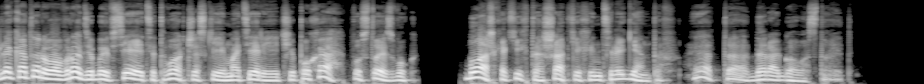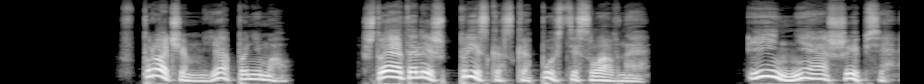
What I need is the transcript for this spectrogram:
для которого вроде бы все эти творческие материи чепуха, пустой звук, блажь каких-то шатких интеллигентов, это дорогого стоит. Впрочем, я понимал, что это лишь присказка, пусть и славная. И не ошибся.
